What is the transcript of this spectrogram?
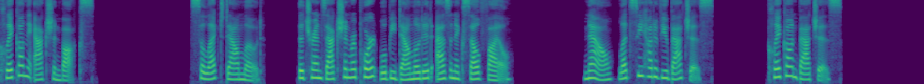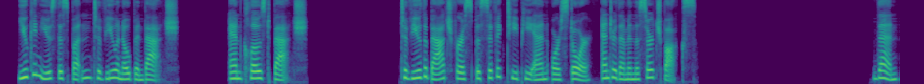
Click on the action box. Select Download. The transaction report will be downloaded as an Excel file. Now, let's see how to view batches. Click on Batches. You can use this button to view an open batch and closed batch. To view the batch for a specific TPN or store, enter them in the search box. Then,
